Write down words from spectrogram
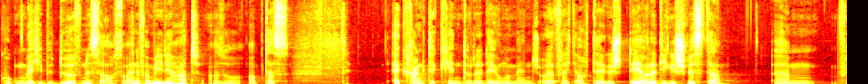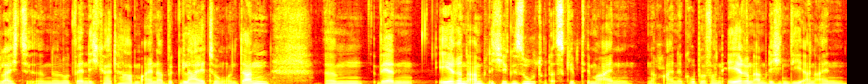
gucken, welche Bedürfnisse auch so eine Familie hat. Also ob das erkrankte Kind oder der junge Mensch oder vielleicht auch der, der oder die Geschwister ähm, vielleicht äh, eine Notwendigkeit haben einer Begleitung. Und dann ähm, werden Ehrenamtliche gesucht oder es gibt immer einen, noch eine Gruppe von Ehrenamtlichen, die an einen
